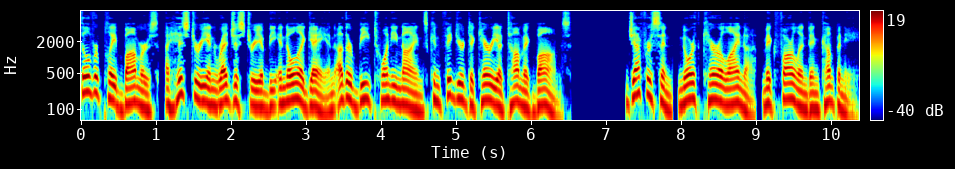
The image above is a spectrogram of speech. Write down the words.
Silverplate Bombers, A History and Registry of the Enola Gay and Other B-29s Configured to Carry Atomic Bombs. Jefferson, North Carolina, McFarland and Company.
